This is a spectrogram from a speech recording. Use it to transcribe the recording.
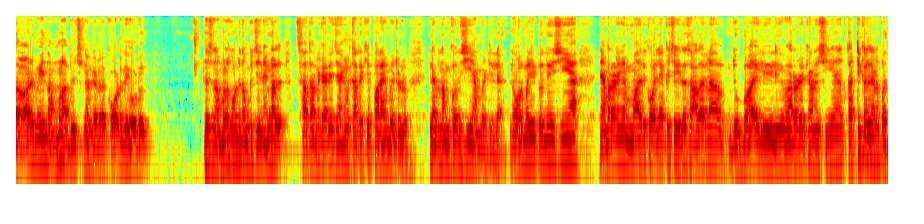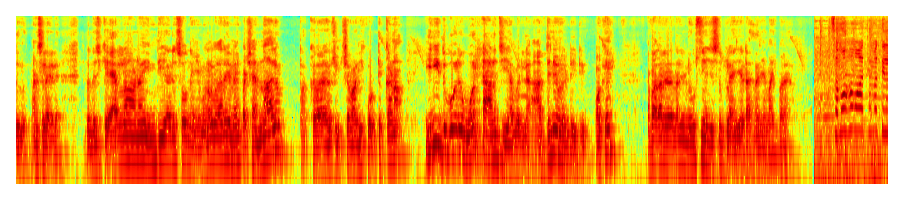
താഴ്മയും നമ്മൾ അപേക്ഷിക്കണം കേട്ടോ. കോടതിയോട്. എന്ന് വെച്ചാൽ നമ്മളെ കൊണ്ട് നമുക്ക് ജനങ്ങൾ സാധാരണക്കാരെ ജനങ്ങൾക്ക് അതൊക്കെ പറയാൻ പറ്റുള്ളൂ. ഇല്ല അപ്പം നമുക്കൊന്നും ചെയ്യാൻ പറ്റില്ല. നോർമലി ഇപ്പം എന്താ വെച്ച് കഴിഞ്ഞാൽ ഞാൻ പറയുകയാണെങ്കിൽ അമ്മാതിരി കൊല്ലൊക്കെ ചെയ്ത സാധാരണ ദുബായിൽ വേറെയൊക്കെയാണെന്ന് വെച്ച് കഴിഞ്ഞാൽ തട്ടിക്കളിയാണ് പതിവ്. മനസ്സിലായില്ലേ? ഇപ്പം എന്താ വെച്ചാൽ കേരളമാണ് ഇന്ത്യയാണ് സോ നിയമങ്ങൾ വേറെയാണ് പക്ഷെ എന്നാലും തക്കതായ ശിക്ഷ വാങ്ങി കൊടുക്കണം. ഇനി ഇതുപോലെ ഒരാളും ചെയ്യാൻ പറ്റില്ല. അതിന് വേണ്ടിയിട്ട് ഓക്കെ അപ്പോൾ അതാണ് നല്ല ന്യൂസ് ഞാൻ ജസ്റ്റ് പ്ലേ ചെയ്യട്ടെ. അതാണ് ഞാൻ പറയാം. സമൂഹമാധ്യമത്തിൽ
